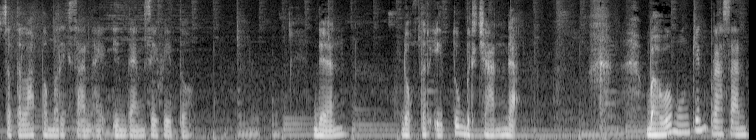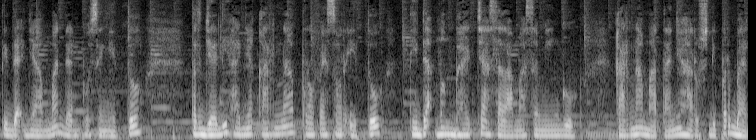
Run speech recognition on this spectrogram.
setelah pemeriksaan intensif itu. Dan dokter itu bercanda bahwa mungkin perasaan tidak nyaman dan pusing itu terjadi hanya karena profesor itu tidak membaca selama seminggu karena matanya harus diperban.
